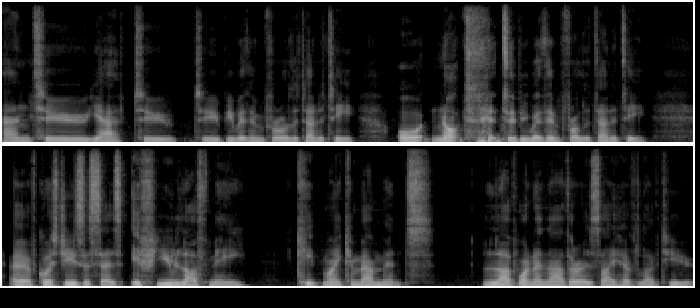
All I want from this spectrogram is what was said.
and to yeah to to be with him for all eternity or not to be with him for all eternity. Uh, of course jesus says if you love me keep my commandments. Love one another as i have loved you.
